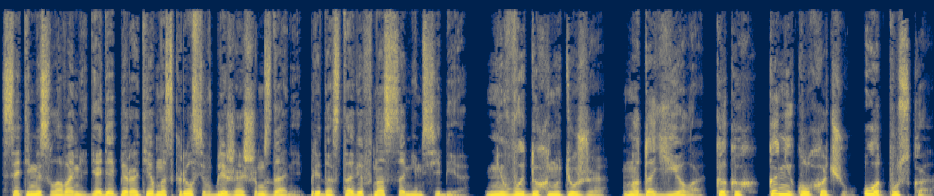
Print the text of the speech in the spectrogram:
С этими словами дядя оперативно скрылся в ближайшем здании, предоставив нас самим себе. «Не выдохнуть уже! Надоело! Как их? Каникул хочу! Отпуска!»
